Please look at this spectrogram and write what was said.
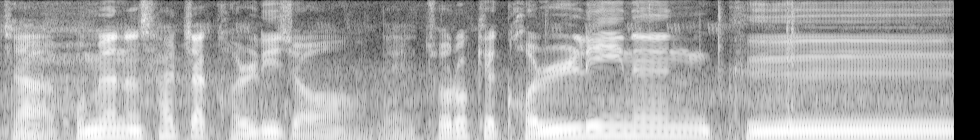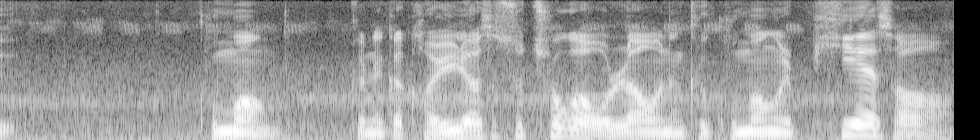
자 보면은 살짝 걸리죠. 네, 저렇게 걸리는 그 구멍 그러니까 걸려서 수초가 올라오는 그 구멍을 피해서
